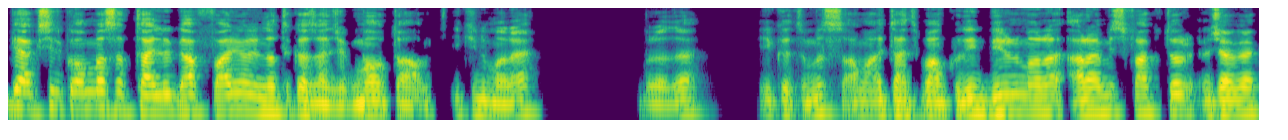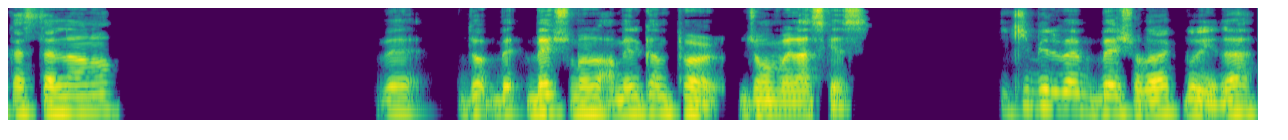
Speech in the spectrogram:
bir aksilik olmazsa Tyler Gaffarioli natı kazanacak. Motown 2 numara burada ilk atımız ama alternatif banko değil. 1 numara Aramis Faktör Javier Castellano ve 5 numaralı American Pearl John Velasquez. 2, 1 ve 5 olarak burayı da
